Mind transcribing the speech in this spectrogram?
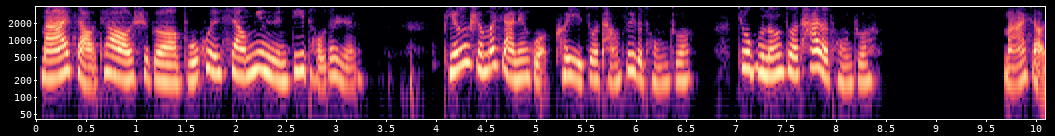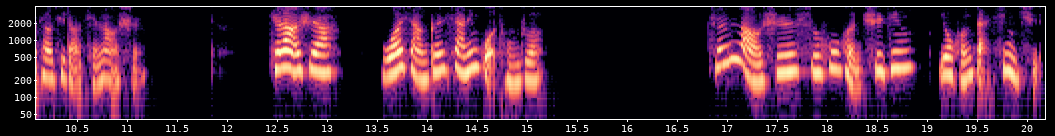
马小跳是个不会向命运低头的人，凭什么夏林果可以做唐飞的同桌，就不能做他的同桌？马小跳去找秦老师，秦老师，我想跟夏林果同桌。秦老师似乎很吃惊，又很感兴趣。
